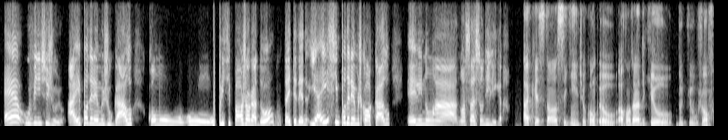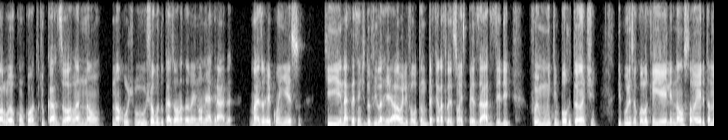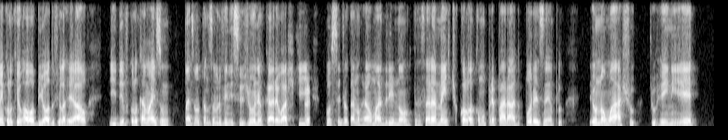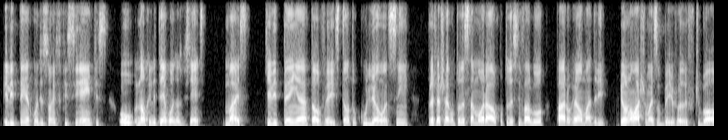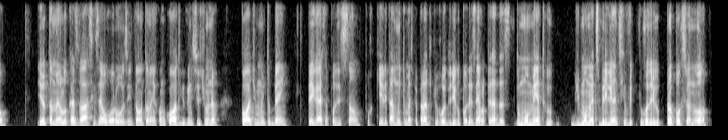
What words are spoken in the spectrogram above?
é o Vinícius Júnior. Aí poderemos julgá-lo como o, o, principal jogador, tá entendendo? E aí sim poderíamos colocá-lo ele numa, numa seleção de liga. A questão é o seguinte, eu, eu, ao contrário do que, o, do que o João falou, eu concordo que o Cazorla não. não o, o jogo do Cazorla também não me agrada. Mas eu reconheço que na crescente do Vila Real, ele voltando daquelas lesões pesadas, ele foi muito importante e por isso eu coloquei ele, não só ele, também coloquei o Raul Bió do Vila Real e devo colocar mais um. Mas voltando sobre o Vinícius Júnior, cara, eu acho que é. você jogar no Real Madrid não necessariamente te coloca como preparado. Por exemplo, eu não acho que o Reinier ele tenha condições suficientes, ou não que ele tenha condições suficientes, mas que ele tenha talvez tanto culhão assim para já chegar com toda essa moral, com todo esse valor para o Real Madrid. Eu não acho mais o Bale jogador de futebol. E eu também, o Lucas Vasquez é horroroso. Então eu também concordo que o Vinícius Júnior pode muito bem pegar essa posição, porque ele está muito mais preparado que o Rodrigo, por exemplo, apesar das, do momento, de momentos brilhantes que o, que o Rodrigo proporcionou.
